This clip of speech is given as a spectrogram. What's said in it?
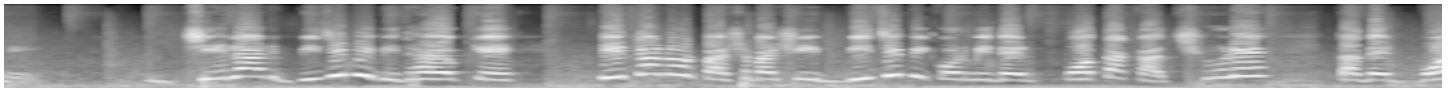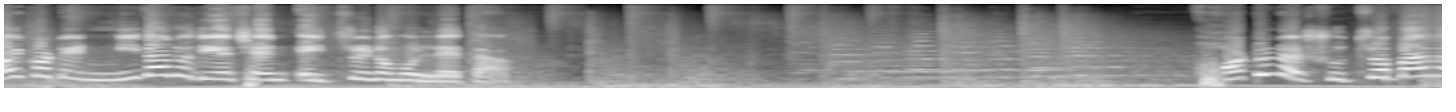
উনি। জেলার বিজেপি বিধায়ককে পেটানোর পাশাপাশি বিজেপি কর্মীদের পতাকা ছুঁড়ে তাদের বয়কটের নিদানও দিয়েছেন এই তৃণমূল নেতা। ঘটনার সূত্রপাত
